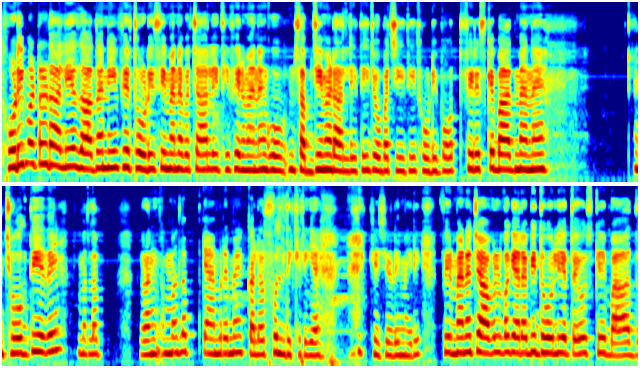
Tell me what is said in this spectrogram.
थोड़ी मटर डाली है, ज़्यादा नहीं, फिर थोड़ी सी मैंने बचा ली थी, फिर मैंने गो, सब्ज़ी में डाल ली थी, जो बची थी थोड़ी बहुत। फिर इसके बाद मैंने छोंक दिए थे मतलब रंग मतलब कैमरे में कलरफुल दिख रही है खिचड़ी मेरी। फिर मैंने चावल वगैरह भी धो लिए थे, उसके बाद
